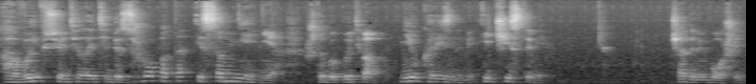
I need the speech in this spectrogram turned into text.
а вы все делаете без ропота и сомнения, чтобы быть вам неукоризненными и чистыми, чадами Божьими,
